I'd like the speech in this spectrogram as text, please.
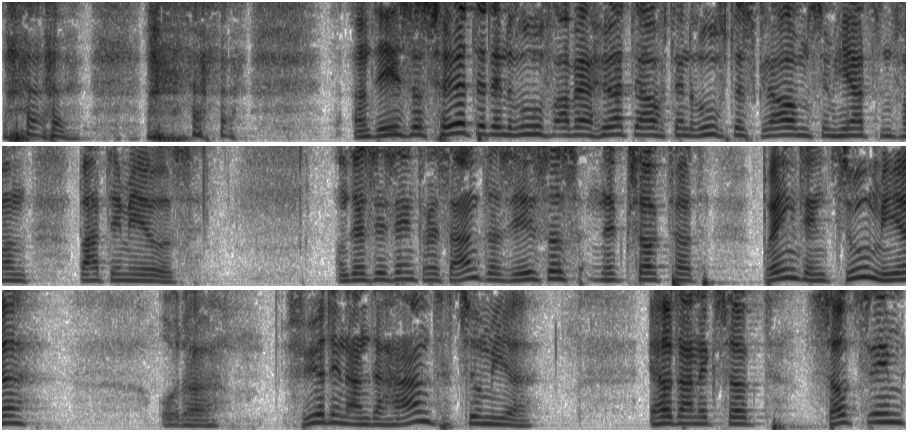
Und Jesus hörte den Ruf, aber er hörte auch den Ruf des Glaubens im Herzen von Bartimäus. Und es ist interessant, dass Jesus nicht gesagt hat, bringt ihn zu mir oder führt ihn an der Hand zu mir. Er hat auch nicht gesagt, sagt ihm,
